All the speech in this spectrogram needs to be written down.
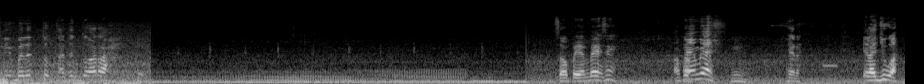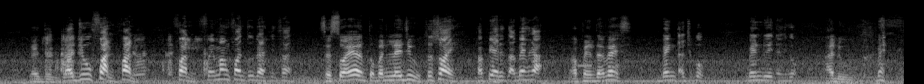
Ini meletup tak tentu arah. So apa yang best ni? Apa yang best? Hmm. Eh, laju lah. Laju. Laju fun, fun. Fun. Memang fun tu dah, fun. Sesuai lah untuk pandai laju. Sesuai. Tapi ada tak best kak? Apa yang tak best? Bank tak cukup. Bank duit tak cukup. Aduh.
